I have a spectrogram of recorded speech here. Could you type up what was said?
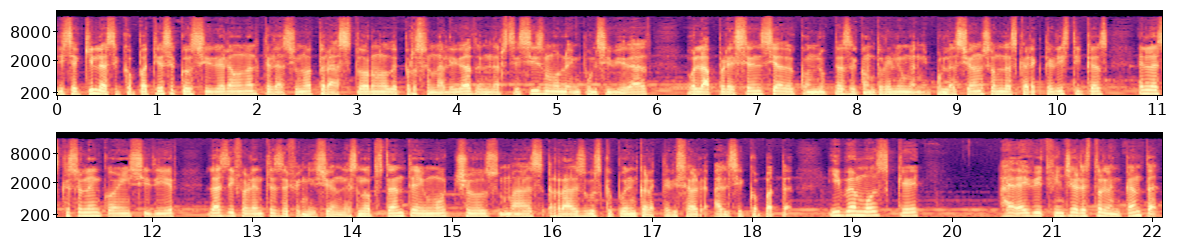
Dice aquí, la psicopatía se considera una alteración o trastorno de personalidad, el narcisismo, la impulsividad, o la presencia de conductas de control y manipulación son las características en las que suelen coincidir las diferentes definiciones. No obstante, hay muchos más rasgos que pueden caracterizar al psicópata. Y vemos que a David Fincher esto le encanta.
